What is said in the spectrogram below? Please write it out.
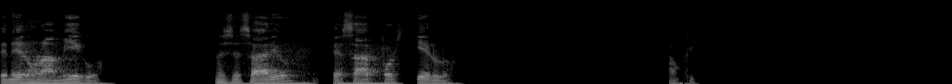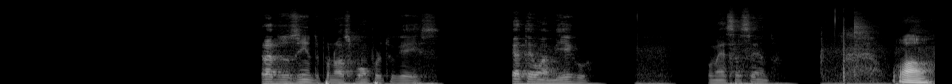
tener um amigo? Necessário começar por serlo. Ah, o que- Traduzindo para o nosso bom português. Quer ter um amigo? Começa sendo. Uau.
